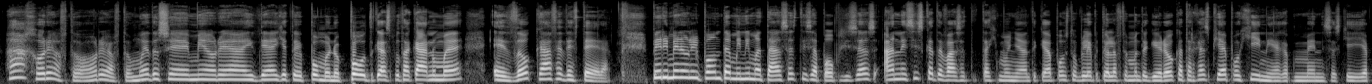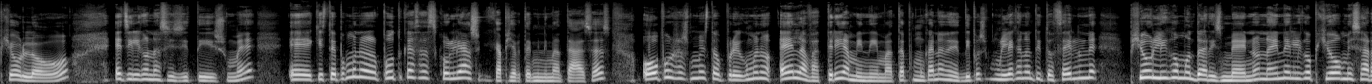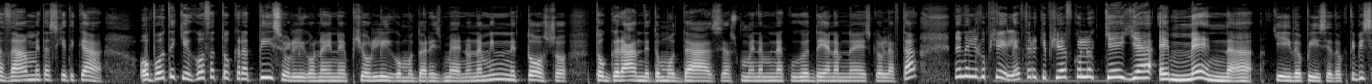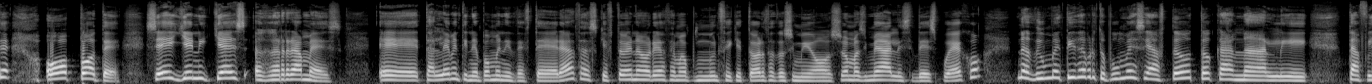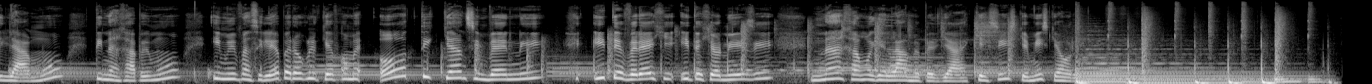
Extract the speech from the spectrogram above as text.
Αχ, ωραίο αυτό, ωραίο αυτό. Μου έδωσε μια ωραία ιδέα για το επόμενο podcast που θα κάνουμε εδώ κάθε Δευτέρα. Περιμένω λοιπόν τα μηνύματά σας, τις απόψεις σας. Αν εσείς κατεβάσατε τα χειμωνιάτικα, πώς το βλέπετε όλο αυτό με τον καιρό, καταρχάς, ποια εποχή είναι η αγαπημένη σας και για ποιο λόγο. Έτσι λίγο να συζητήσουμε. Ε, και στο επόμενο podcast θα σχολιάσω και κάποια από τα μηνύματά σας. Όπως ας πούμε στο προηγούμενο έλαβα τρία μηνύματα που μου κάνανε εντύπωση που μου λέγανε ότι το θέλουν πιο λίγο μονταρισμένο, να είναι λίγο πιο μεσαρδά με τα σχετικά. Οπότε και εγώ θα το κρατήσω κρατήσω λίγο να είναι πιο λίγο μονταρισμένο, να μην είναι τόσο το grande, το μοντάζ, ας πούμε, να μην ακούγονται οι αναμνοέ και όλα αυτά. Να είναι λίγο πιο ελεύθερο και πιο εύκολο και για εμένα. Και η ειδοποίηση εδώ χτύπησε. Οπότε, σε γενικές γραμμές, ε, τα λέμε την επόμενη Δευτέρα. Θα σκεφτώ ένα ωραίο θέμα που μου ήρθε και τώρα, θα το σημειώσω μαζί με άλλες ιδέες που έχω. Να δούμε τι θα πρωτοπούμε σε αυτό το κανάλι. Τα φιλιά μου, την αγάπη μου. Είμαι η Βασιλεία Περόγλου και εύχομαι ό,τι κι αν συμβαίνει, είτε βρέχει είτε χιονίζει, να χαμογελάμε, παιδιά. Και εσείς και εμείς και όλοι.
